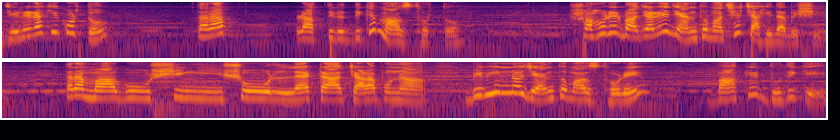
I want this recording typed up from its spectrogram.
জেলেরা কী করতো? তারা রাত্রিরের দিকে মাছ ধরতো। শহরের বাজারে জ্যান্ত মাছের চাহিদা বেশি। তারা মাগুর, শিঙি, শোল, ল্যাটা, চারাপোনা, বিভিন্ন জ্যান্ত মাছ ধরে বাঁকের দুদিকে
